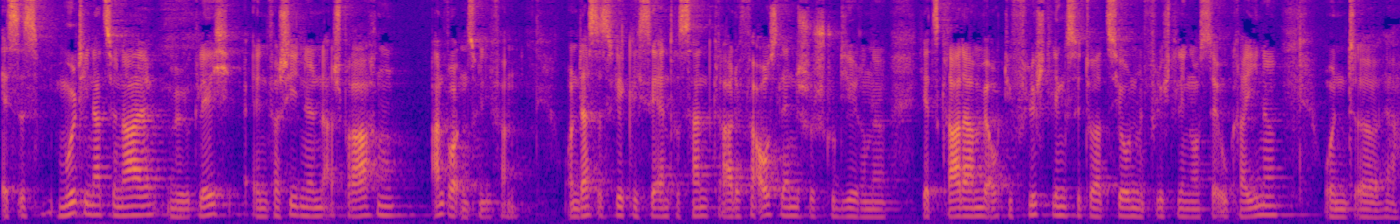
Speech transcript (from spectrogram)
es ist multinational möglich, in verschiedenen Sprachen Antworten zu liefern. Und das ist wirklich sehr interessant, gerade für ausländische Studierende. Jetzt gerade haben wir auch die Flüchtlingssituation mit Flüchtlingen aus der Ukraine und äh, ja,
